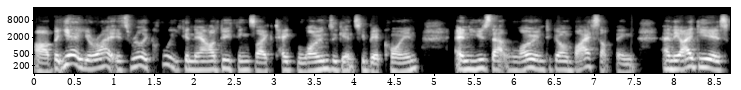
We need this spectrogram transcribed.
Uh, but yeah, you're right. It's really cool. You can now do things like take loans against your Bitcoin and use that loan to go and buy something. And the idea is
